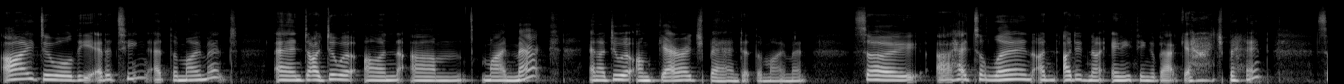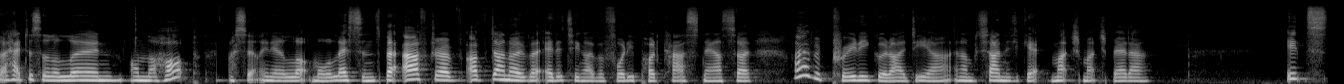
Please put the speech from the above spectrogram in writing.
I do all the editing at the moment, and I do it on um, my Mac, and I do it on GarageBand at the moment. So I had to learn. I, I didn't know anything about GarageBand, so I had to sort of learn on the hop. I certainly need a lot more lessons. But after I've I've done over editing over forty podcasts now, so I have a pretty good idea, and I'm starting to get much much better. It's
